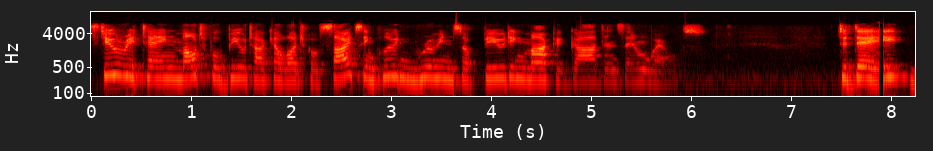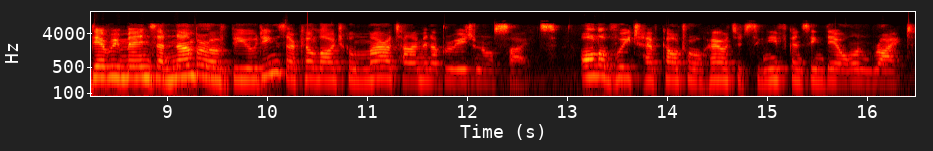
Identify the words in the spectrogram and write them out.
still retain multiple built archaeological sites, including ruins of building, market gardens, and wells. Today, there remains a number of buildings, archaeological, maritime, and aboriginal sites, all of which have cultural heritage significance in their own right,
